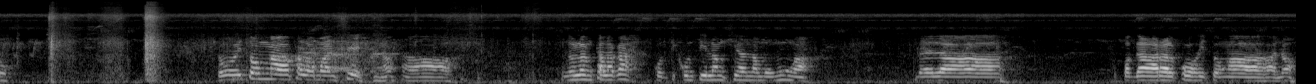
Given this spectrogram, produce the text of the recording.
Bato. So itong ah, kalamansi, no? Ah, ano lang talaga, kunti-kunti lang siya namumunga. Dahil ah, sa pag-aaral ko itong ah, ano,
